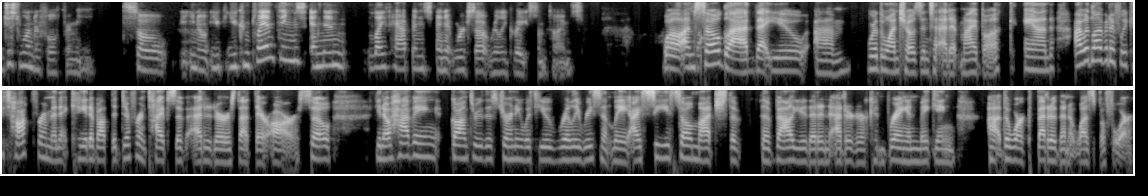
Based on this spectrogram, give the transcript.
just wonderful for me. So, you know, you, you can plan things and then life happens and it works out really great sometimes. Well, I'm so glad that you um, were the one chosen to edit my book. And I would love it if we could talk for a minute, Kate, about the different types of editors that there are. So, you know, having gone through this journey with you really recently, I see so much the the value that an editor can bring in making uh, the work better than it was before.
